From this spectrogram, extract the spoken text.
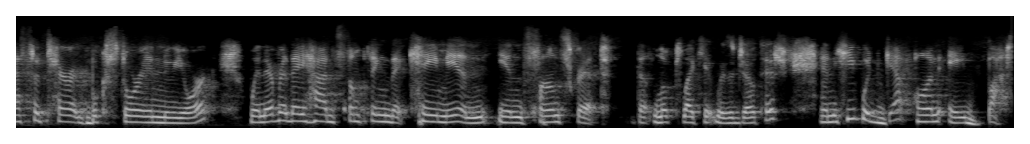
esoteric bookstore in New York whenever they had something that came in in Sanskrit that looked like it was Jyotish. And he would get on a bus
